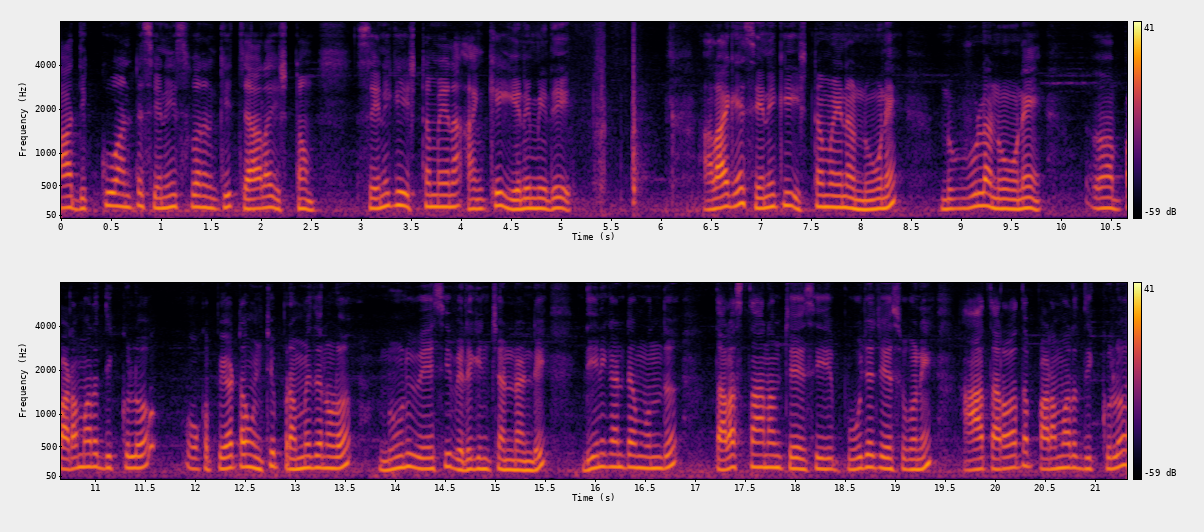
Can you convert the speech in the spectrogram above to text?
ఆ దిక్కు అంటే శనీశ్వరునికి చాలా ఇష్టం. శనికి ఇష్టమైన అంకె ఎనిమిది. అలాగే శనికి ఇష్టమైన నూనె నువ్వుల నూనె. పడమర దిక్కులో ఒక పీట ఉంచి ప్రమిదనలో నూనె వేసి వెలిగించండి దీనికంటే ముందు తలస్నానం చేసి పూజ చేసుకొని ఆ తర్వాత పడమర దిక్కులో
